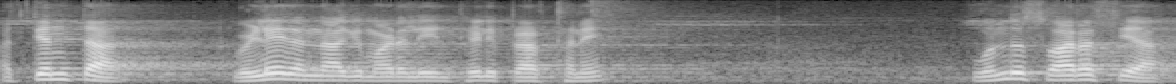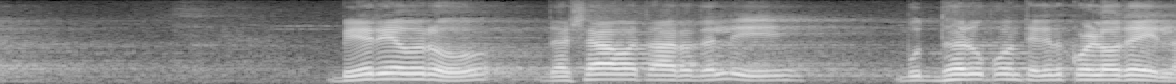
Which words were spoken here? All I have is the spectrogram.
ಅತ್ಯಂತ ಒಳ್ಳೆಯದನ್ನಾಗಿ ಮಾಡಲಿ ಅಂಥೇಳಿ ಪ್ರಾರ್ಥನೆ. ಒಂದು ಸ್ವಾರಸ್ಯ. ಬೇರೆಯವರು ದಶಾವತಾರದಲ್ಲಿ ಬುದ್ಧ ರೂಪವನ್ನು ತೆಗೆದುಕೊಳ್ಳೋದೇ ಇಲ್ಲ.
